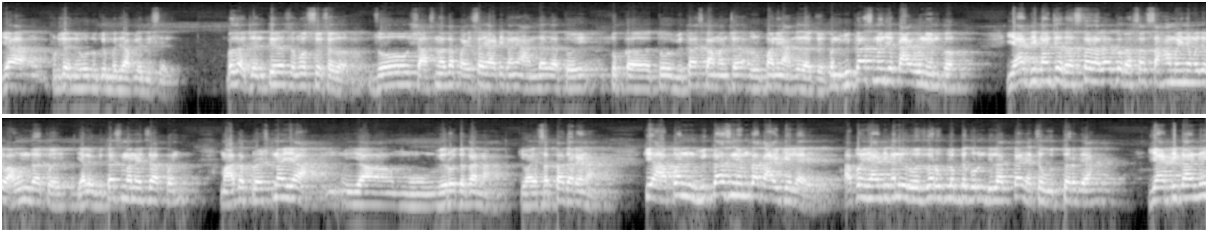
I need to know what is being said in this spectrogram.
या पुढच्या निवडणुकीमध्ये आपल्याला दिसेल. बघा जनतेला समजतोय सगळं. जो शासनाचा पैसा या ठिकाणी आणला जातोय तो क तो विकास कामांच्या रूपाने आणला जातोय. पण विकास म्हणजे काय हो नेमकं? या ठिकाणचे रस्ता झाला तो रस्ता सहा महिन्यामध्ये वाहून जातोय. याला विकास म्हणायचा आपण. माझा प्रश्न या या विरोधकांना किंवा या सत्ताधाऱ्यांना की आपण विकास नेमका काय केला आहे आपण या ठिकाणी रोजगार उपलब्ध करून दिलात का? याचं उत्तर द्या. या ठिकाणी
